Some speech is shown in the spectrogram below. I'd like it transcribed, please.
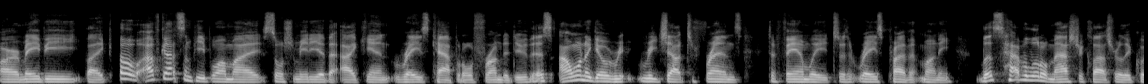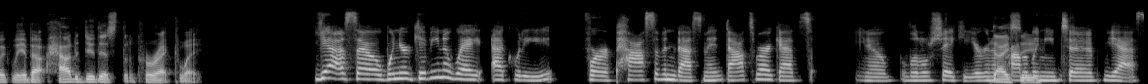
are maybe like, oh, I've got some people on my social media that I can raise capital from to do this. I want to go re- reach out to friends, to family to raise private money. Let's have a little masterclass really quickly about how to do this the correct way. Yeah. So when you're giving away equity for passive investment, that's where it gets, you know, a little shaky. You're going to probably need to, yes,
